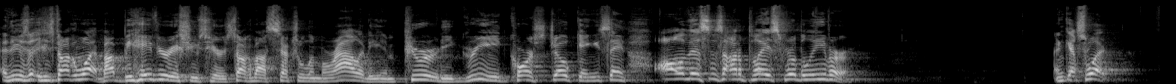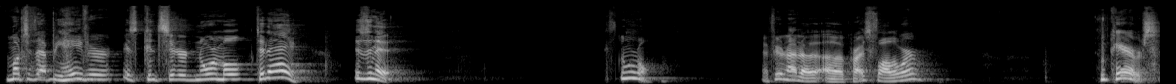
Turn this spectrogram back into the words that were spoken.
And he's, he's talking what? About behavior issues here. He's talking about sexual immorality, impurity, greed, coarse joking. He's saying all of this is out of place for a believer. And guess what? Much of that behavior is considered normal today, isn't it? It's normal. If you're not a, a Christ follower, who cares?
